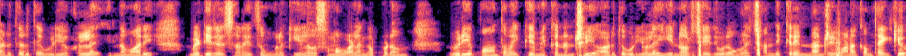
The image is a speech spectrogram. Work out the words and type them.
அடுத்தடுத்த வீடியோக்களில் இந்த மாதிரி மெட்டீரியல்ஸ் அனைத்தும் உங்களுக்கு இலவசமாக வழங்கப்படும். வீடியோ பார்த்தமைக்கு மிக்க நன்றி. அடுத்த வீடியோவில் இன்னொரு செய்தியோடு உங்களை சந்திக்கிறேன். நன்றி. வணக்கம். தேங்க்யூ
